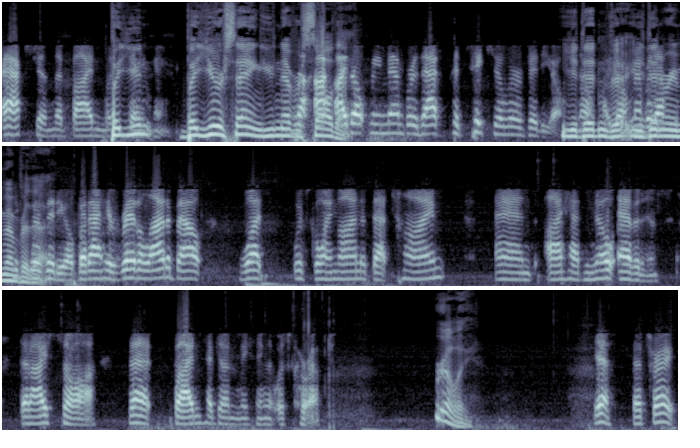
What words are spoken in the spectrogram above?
action that Biden was but you, taking. but you're saying you never No, saw I, that. I don't remember that particular video. You No, didn't you didn't that remember that. video, but I have read a lot about what was going on at that time, and I have no evidence that I saw that Biden had done anything that was corrupt. really? Yes, that's right.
